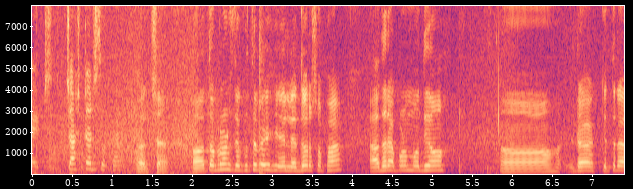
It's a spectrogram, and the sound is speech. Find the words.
ଆଇଟ୍ ଚଷ୍ଟର ସୋଫା ଆଚ୍ଛା ତ ଫ୍ରେଣ୍ଡସ୍ ଦେଖୁଥିବେ ଏ ଲେଦର ସୋଫା ଆ ଦେହରେ ଆପଣ ମଧ୍ୟ ଏଇଟା କେତେଟା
